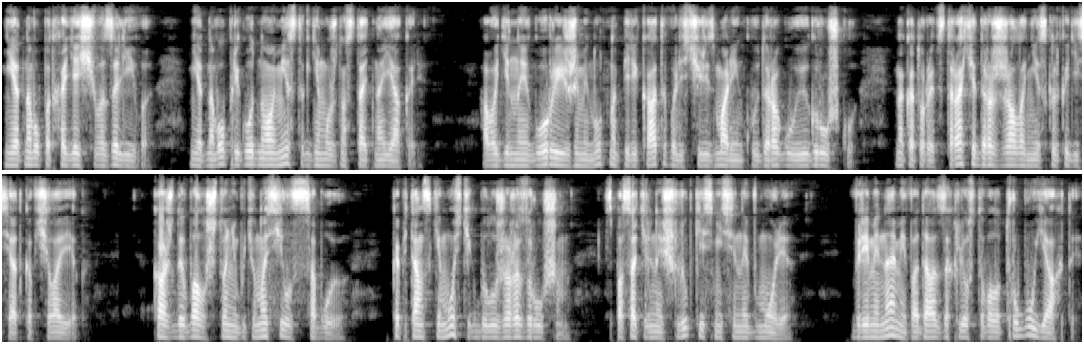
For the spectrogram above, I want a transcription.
Ни одного подходящего залива, ни одного пригодного места, где можно стать на якорь а водяные горы ежеминутно перекатывались через маленькую дорогую игрушку, на которой в страхе дрожало несколько десятков человек. Каждый вал что-нибудь уносил с собою. Капитанский мостик был уже разрушен, спасательные шлюпки снесены в море. Временами вода захлестывала трубу яхты,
